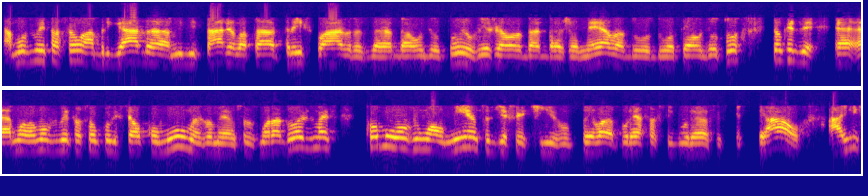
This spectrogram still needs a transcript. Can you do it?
a movimentação, a brigada militar, ela está a três quadras da, da onde eu estou, eu vejo ela da, da janela do, do, hotel onde eu estou, então quer dizer, é, é uma movimentação policial comum, mais ou menos, os moradores, mas como houve um aumento de efetivo pela, por essa segurança especial, aí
